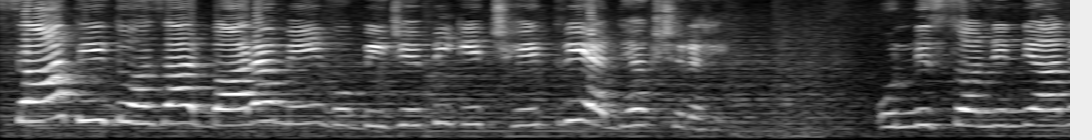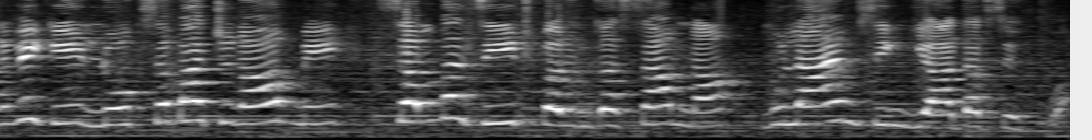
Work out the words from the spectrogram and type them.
साथ ही 2012 में वो बीजेपी के क्षेत्रीय अध्यक्ष रहे। 1999 के लोकसभा चुनाव में संबल सीट पर उनका सामना मुलायम सिंह यादव से हुआ।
